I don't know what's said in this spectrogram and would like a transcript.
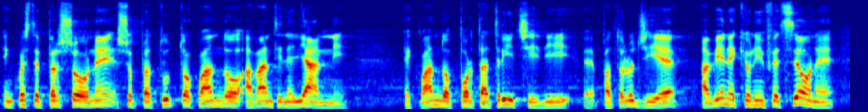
in queste persone, soprattutto quando avanti negli anni e quando portatrici di eh, patologie, avviene che un'infezione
